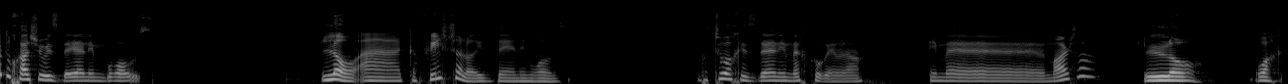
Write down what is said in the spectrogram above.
בטוחה שהוא הזדיין עם רוז. לא, הכפיל שלו הזדיין עם רוז. בטוח הזדיין עם איך קוראים לה? עם uh, מרתה? לא. הוא, הכ...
